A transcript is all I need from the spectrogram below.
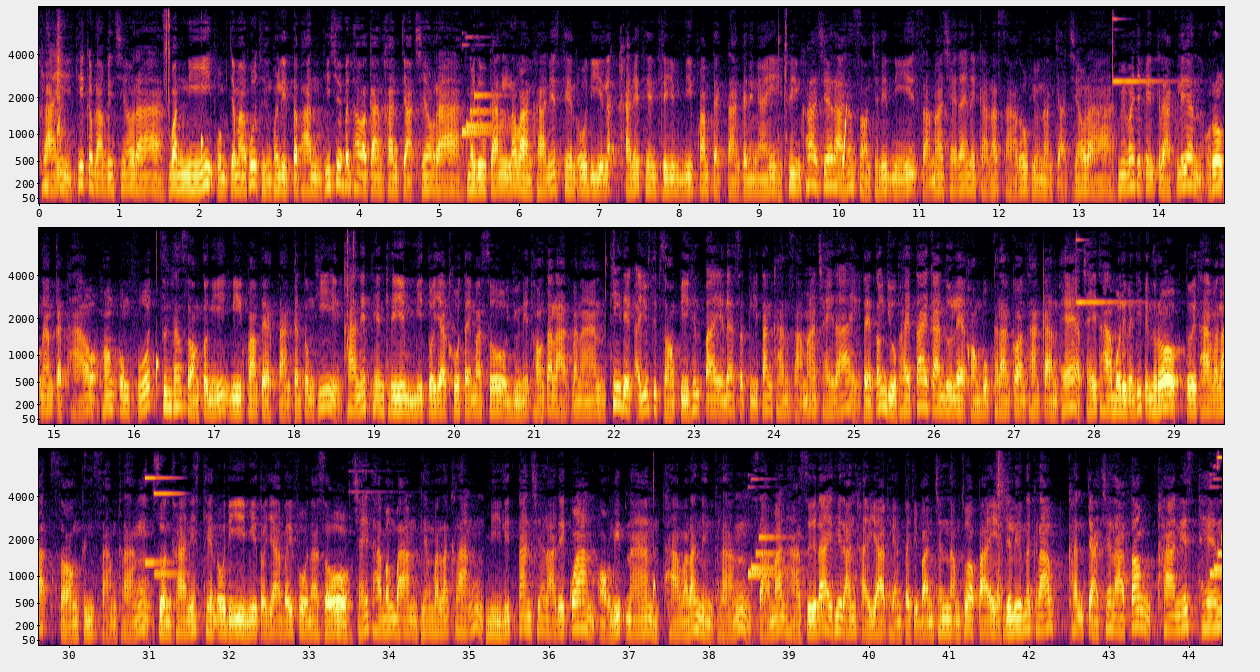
ใครที่กำลังเป็นเชื้อรา วันนี้ผมจะมาพูดถึงผลิตภัณฑ์ที่ช่วยบรรเทาอาการคันจากเชื้อรา มาดูกันระหว่างคาเนสเทนโอดีและคาเนสเทนครีมมีความแตกต่างกันยังไง ครีมฆ่าเชื้อราทั้งสองชนิดนี้ สามารถใช้ได้ในการรักษาโรคผิวหนังจากเชื้อรา ไม่ว่าจะเป็นกระเกลื่อนโรคน้ำกัดเท้าฮ่องกงฟูดซึ่งทั้งสองตัวนี้มีความแตกต่างกันตรงที่คาเนสเทนครีมมีตัวยาโคไตมาโซอยู่ในท้องตลาดมานานที่เด็กอายุ 12 ปีขึ้นไป และสตรีตั้งครรภ์สามารถใช้ได้ แต่ต้องอยู่ภายใต้การดูแลของบุคลากรทางการแพทย์ใช้ทาบริเวณที่เป็นโรค โดยทาวันละ2-3ครั้ง ส่วนคานิสเทนโอดีมีตัวยาไบโฟนาโซ ใช้ทาบางๆ เพียงวันละครั้ง มีฤทธิ์ต้านเชื้อราได้กว้าง ออกฤทธิ์นาน ทาวันละหนึ่งครั้ง สามารถหาซื้อได้ที่ร้านขายยาแผนปัจจุบันชั้นนำทั่วไป อย่าลืมนะครับ คันจากเชื้อราต้องคานิสเทน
